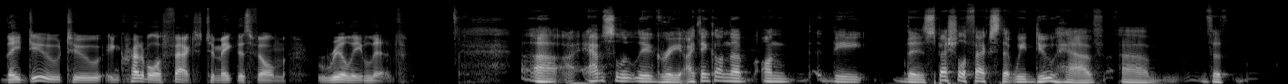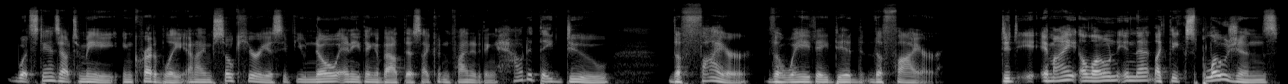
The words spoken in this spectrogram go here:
they do to incredible effect to make this film really live. Uh, I absolutely agree. I think on the on the the special effects that we do have, um, the what stands out to me incredibly, and I'm so curious if you know anything about this, I couldn't find anything. How did they do the fire the way they did the fire? Did am I alone in that? Like the explosions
